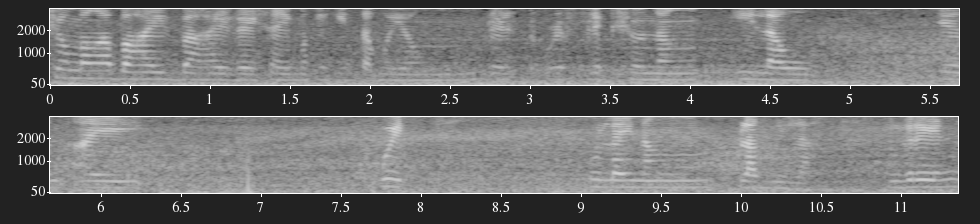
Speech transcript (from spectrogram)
Tapos yung mga bahay-bahay guys ay makikita mo yung re- reflection ng ilaw. Yan ay wait. Kulay ng plug nila. Green,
